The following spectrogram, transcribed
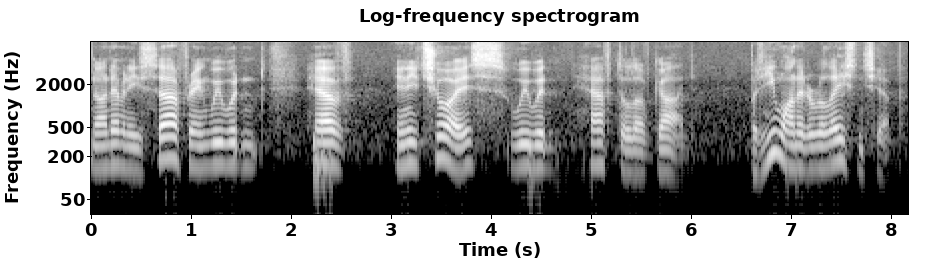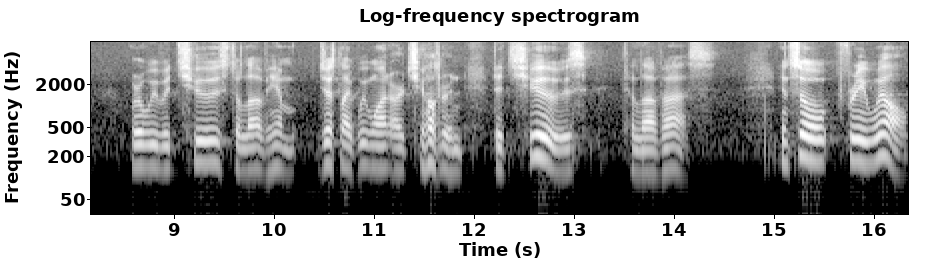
not have any suffering. We wouldn't have any choice. We would have to love God. But he wanted a relationship where we would choose to love him, just like we want our children to choose to love us. And so, free will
